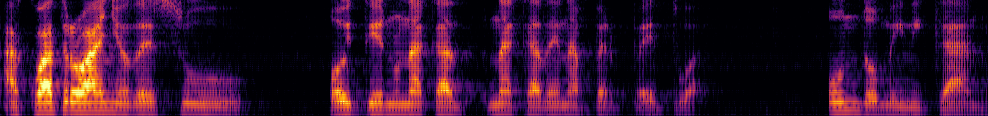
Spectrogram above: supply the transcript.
a cuatro años de su, hoy tiene una, cadena perpetua, un dominicano,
